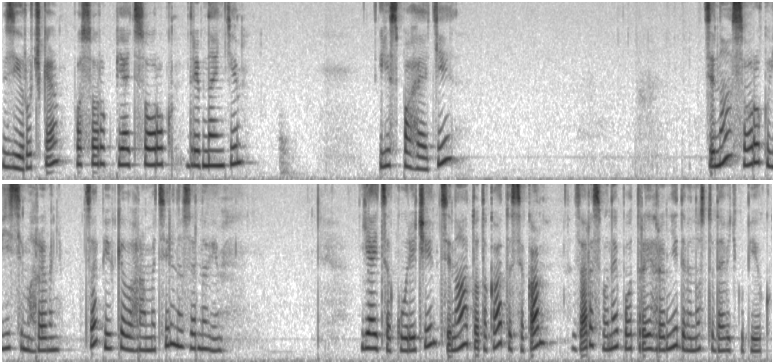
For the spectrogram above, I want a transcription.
Зірочки по 45-40 дрібненькі. І спагеті. Ціна 48 гривень за пів кілограма цільнозернові. Яйця курячі, ціна то така, то сяка. Зараз вони по 3 гривні 99 копійок.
